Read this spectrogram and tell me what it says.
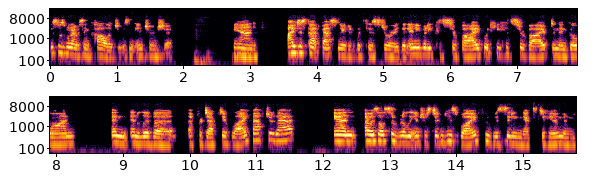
This was when I was in college, it was an internship. Mm-hmm. And I just got fascinated with his story that anybody could survive what he had survived and then go on and, and live a, a productive life after that. And I was also really interested in his wife, who was sitting next to him, and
